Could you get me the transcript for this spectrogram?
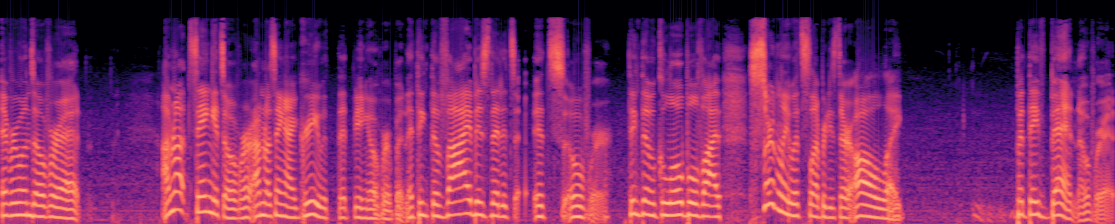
Everyone's over it. I'm not saying it's over. I'm not saying I agree with it being over, but I think the vibe is that it's it's over. I think the global vibe, certainly with celebrities, they're all like, but they've been over it.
